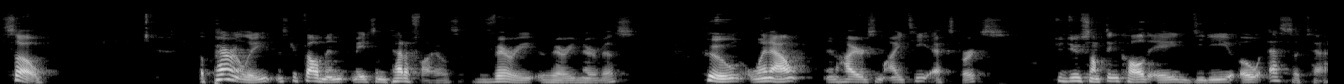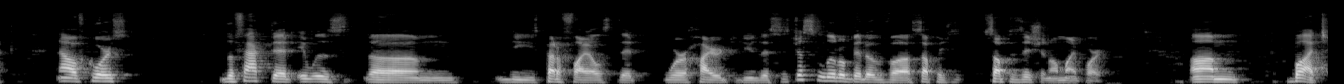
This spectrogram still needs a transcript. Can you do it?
So, apparently, Mr. Feldman made some pedophiles very, very nervous, who went out and hired some IT experts to do something called a DDoS attack. Now, of course, the fact that it was um, these pedophiles that were hired to do this is just a little bit of uh, suppos supposition on my part. Um, but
